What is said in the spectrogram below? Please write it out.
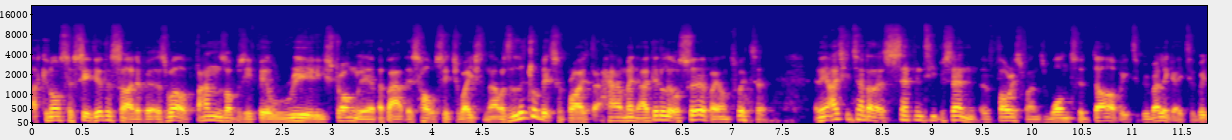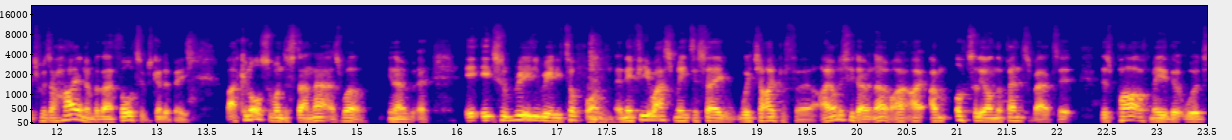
I can also see the other side of it as well. Fans obviously feel really strongly about this whole situation. I was a little bit surprised at how many. I did a little survey on Twitter, and it actually turned out that 70% of Forest fans wanted Derby to be relegated, which was a higher number than I thought it was going to be. But I can also understand that as well. You know, uh, it, it's a really, really tough one. And if you ask me to say which I prefer, I honestly don't know. I, I, I'm utterly on the fence about it. There's part of me that would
